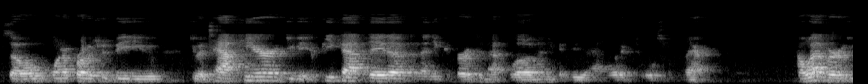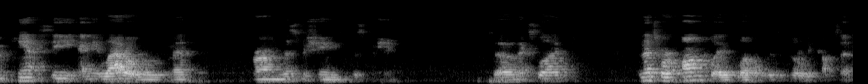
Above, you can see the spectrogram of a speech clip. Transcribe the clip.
So one approach would be you do a tap here, you get your PCAP data, and then you convert to NetFlow, and then you can do your analytic tools from there. However, you can't see any lateral movement from this machine to this machine. So next slide. And that's where enclave level visibility comes in.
